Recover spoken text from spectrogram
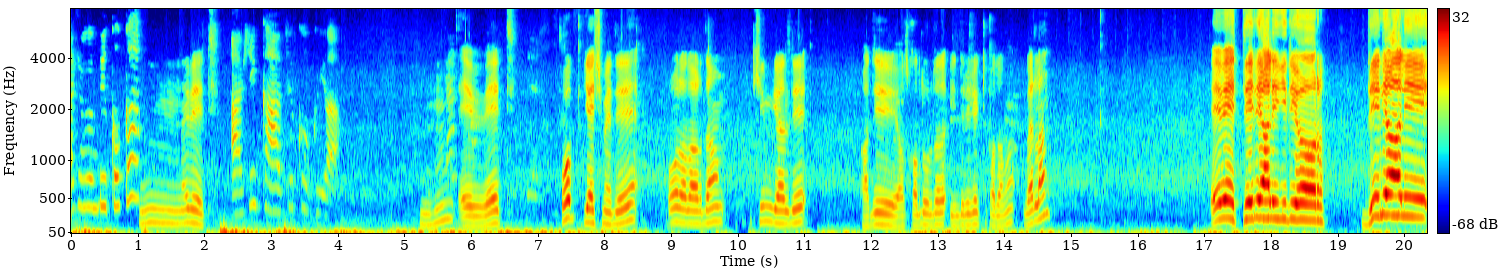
Arkamın bir kokar. Hmm, evet. Arşın kahve kokuyor. Hı hı, evet. Hop geçmedi. Oralardan kim geldi? Hadi az kaldı orada indirecektik adamı. Ver lan. Evet Deli Ali gidiyor. Deli Ali,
